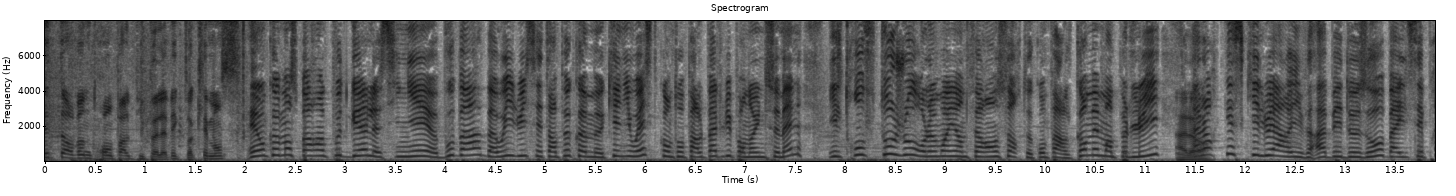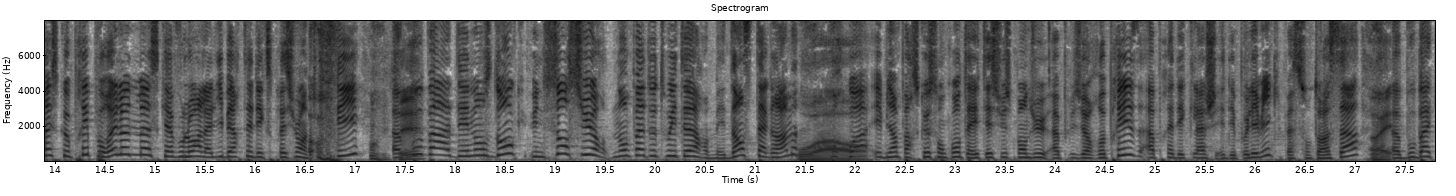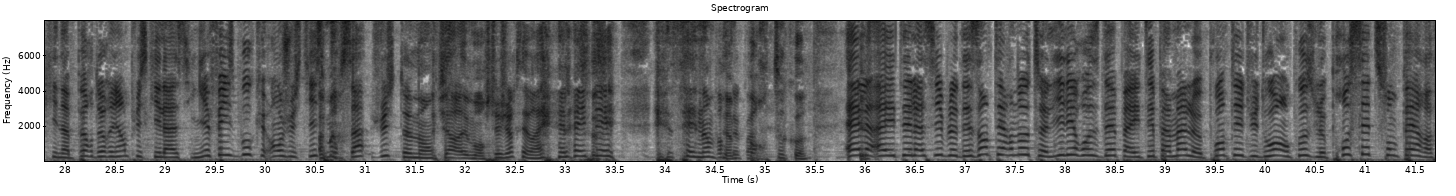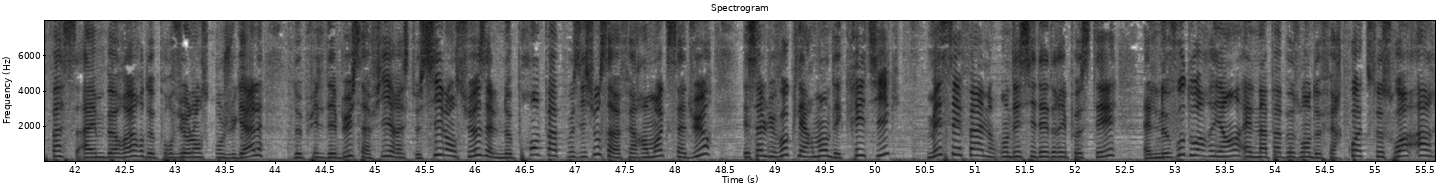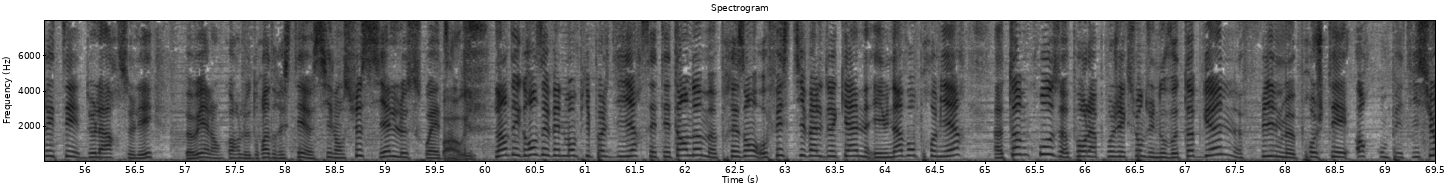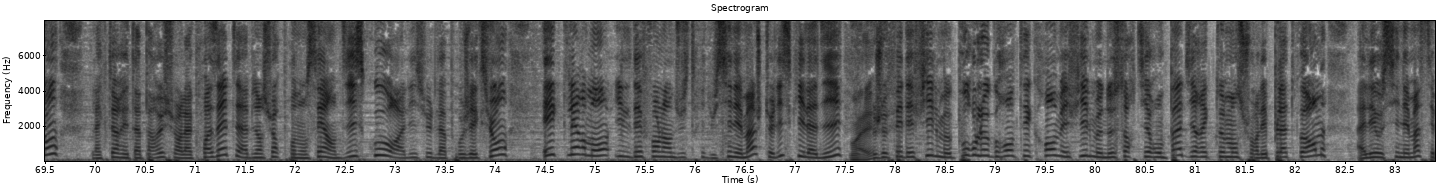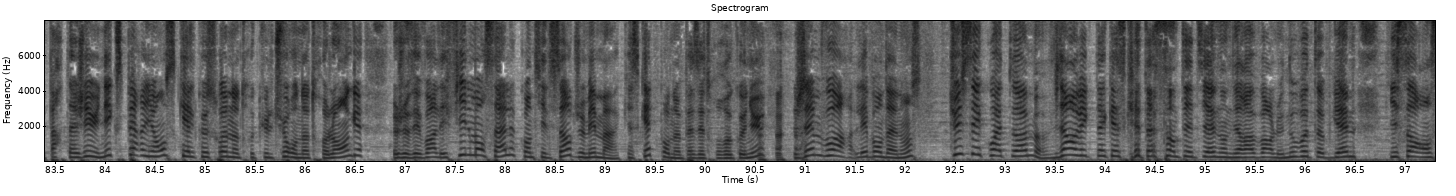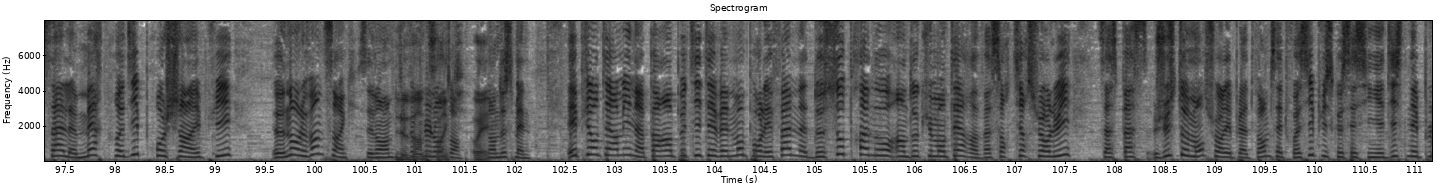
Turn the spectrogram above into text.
7h23, on parle people avec toi Clémence. Et on commence par un coup de gueule signé euh, Booba. Bah oui, lui, c'est un peu comme Kenny West. Quand on parle pas de lui pendant une semaine, il trouve toujours le moyen de faire en sorte qu'on parle quand même un peu de lui. Alors qu'est-ce qui lui arrive à B2O Bah, il s'est presque pris pour Elon Musk à vouloir la liberté d'expression à tout prix. ok. Euh, Booba dénonce donc une censure, non pas de Twitter, mais d'Instagram. Wow. Pourquoi? Eh bien, parce que son compte a été suspendu à plusieurs reprises après des clashs et des polémiques. Il passe son temps à ça. Ouais. Euh, Booba qui n'a peur de rien puisqu'il a assigné Facebook en justice pour ça, justement. Carrément. Je te jure que c'est vrai. Elle a été, c'est n'importe quoi. N'importe quoi. Elle a été la cible des internautes. Lily Rose Depp a été pas mal pointée du doigt en cause le procès de son père face à Amber Heard pour violence conjugale. Depuis le début, sa fille reste silencieuse. Elle ne prend pas position. Ça va faire un mois que ça dure et ça lui vaut clairement des critiques. Mais ses fans ont décidé de riposter. Elle ne vous doit rien. Elle n'a pas besoin de faire quoi que ce soit. Arrêtez de la harceler. Bah oui, elle a encore le droit de rester euh, silencieuse si elle le souhaite. Bah oui. L'un des grands événements People d'hier, c'était un homme présent au Festival de Cannes et une avant-première. Euh, Tom Cruise pour la projection du nouveau Top Gun, film projeté hors compétition. L'acteur est apparu sur la croisette et a bien sûr prononcé un discours à l'issue de la projection. Et clairement, il défend l'industrie du cinéma. Je te lis ce qu'il a dit. Ouais. Je fais des films pour le grand écran. Mes films ne sortiront pas directement sur les plateformes. Aller au cinéma, c'est partager une expérience, quelle que soit notre culture ou notre langue. Je vais voir les films en salle. Quand ils sortent, je mets ma casquette pour ne pas être reconnu. J'aime voir les bandes annonces. Tu sais quoi, Tom Viens avec ta casquette à Saint-Etienne. On ira voir le nouveau Top Gun qui sort en salle mercredi prochain. Et puis, euh, non, le 25. C'est dans un petit Le peu plus 25, longtemps. ouais. Dans deux semaines. Et puis on termine par un petit événement pour les fans de Soprano. Un documentaire va sortir sur lui. Ça se passe justement sur les plateformes cette fois-ci puisque c'est signé Disney+.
